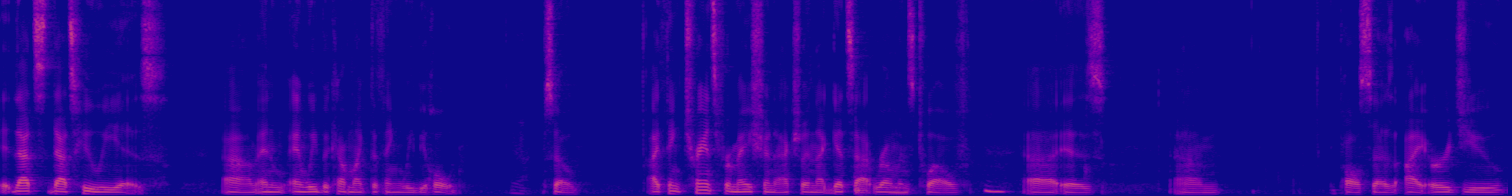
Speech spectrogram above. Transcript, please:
it, that's that's who He is, um, and and we become like the thing we behold. Yeah. So, I think transformation actually, and that gets at Romans 12 uh, is um, Paul says, I urge you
